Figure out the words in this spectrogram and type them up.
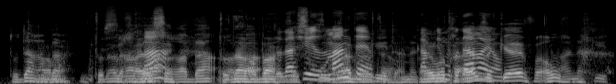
תודה רבה. תודה לך, רבה. יוסי. רבה, תודה רבה. תודה וזו זכות שהזמנתם. אותך, מוקדם איזה היום. כיף, אהוב. ענקית.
